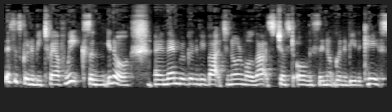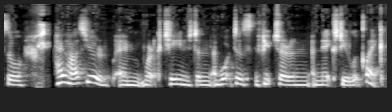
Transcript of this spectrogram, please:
this is going to be 12 weeks and, you know, and then we're going to be back to normal. That's just obviously not going to be the case. So, how has your um, work changed and, and what does the future and, and next year look like?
